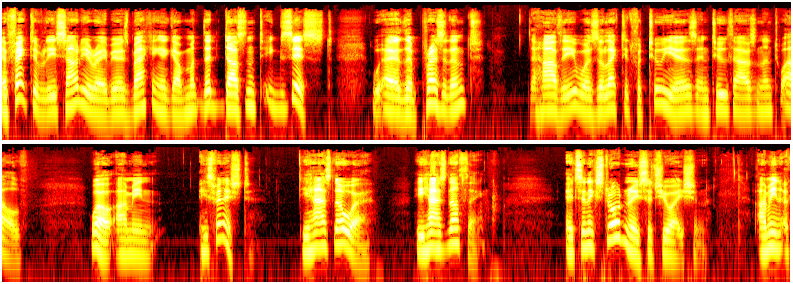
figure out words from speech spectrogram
Effectively, Saudi Arabia is backing a government that doesn't exist. Uh, the president, Hadi, was elected for two years in 2012. Well, I mean, he's finished. He has nowhere. He has nothing. It's an extraordinary situation. I mean, a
